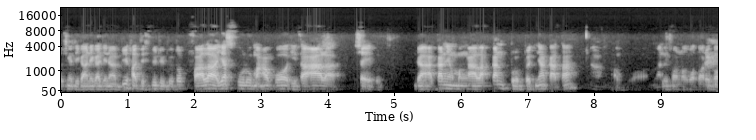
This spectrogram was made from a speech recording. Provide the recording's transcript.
Terus ketika kajian Nabi, hadis itu ditutup, fala yaskulu ma'awahi ta'ala syai'un. Tidak akan yang mengalahkan bobotnya kata Allah. Sono wa toriko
